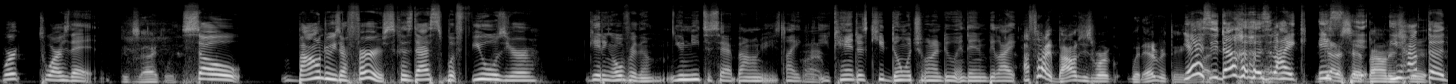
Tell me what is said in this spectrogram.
work towards that. Exactly. So boundaries are first because that's what fuels your getting over them. You need to set boundaries. Like Right. you can't just keep doing what you want to do and then be like, I feel like boundaries work with everything. yes, Like, it does. like, you gotta it's, set it- boundaries you have to.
